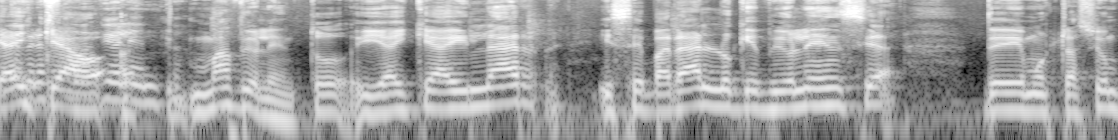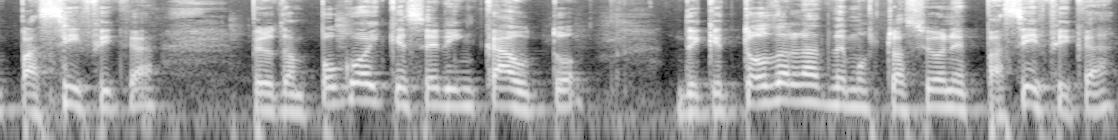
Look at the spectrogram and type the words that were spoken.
hay que más violento. más violento y hay que aislar y separar lo que es violencia de demostración pacífica, pero tampoco hay que ser incauto de que todas las demostraciones pacíficas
